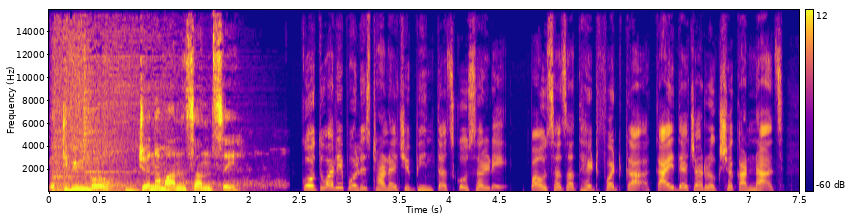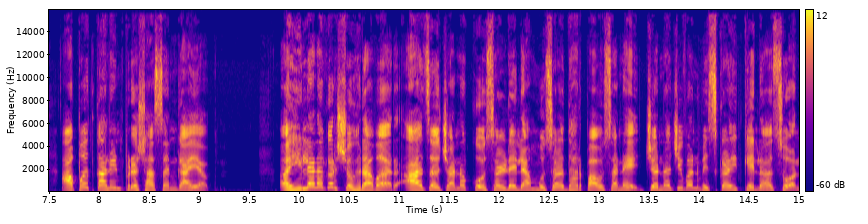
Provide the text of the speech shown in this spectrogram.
प्रतिबिंब जनमानसांचे. कोतवाली पोलीस ठाण्याची भिंतच कोसळली. पावसाचा थेट फटका कायद्याच्या रक्षकांनाच. आपत्कालीन प्रशासन गायब. अहिल्यानगर शहरावर आज अचानक कोसळलेल्या मुसळधार पावसाने जनजीवन विस्कळीत केलं असून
